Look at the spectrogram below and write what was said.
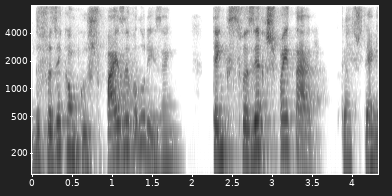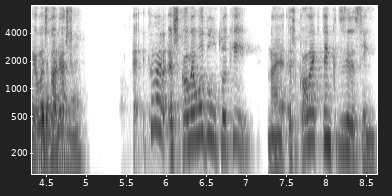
de fazer com que os pais a valorizem. Tem que se fazer respeitar. É aquela história. É? Claro, a escola é o adulto aqui, não é? A escola é que tem que dizer assim:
